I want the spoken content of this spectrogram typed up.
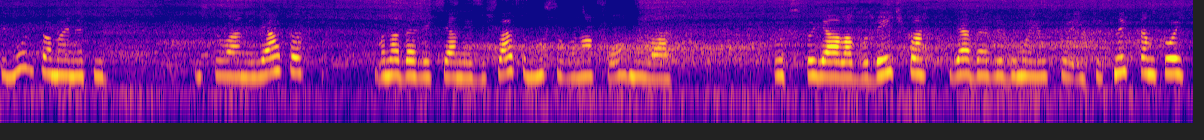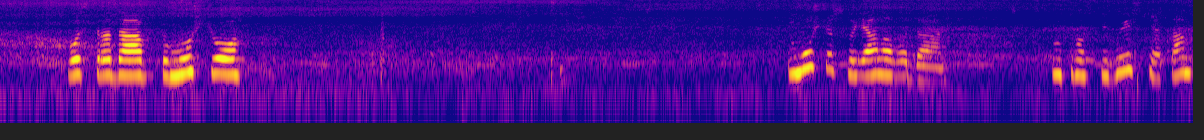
Цибулька в мене тут пішла ніяка. Вона навіть вся не зійшла, тому що вона погнила. Тут стояла водичка. Я навіть думаю, що і чесник там той пострадав, тому що тому що стояла вода. Тут трошки вище, а там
